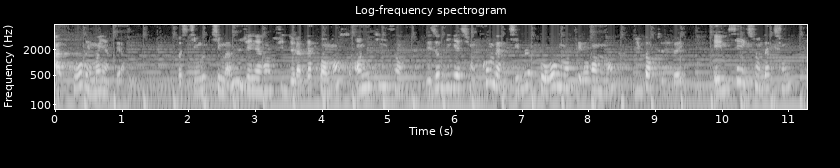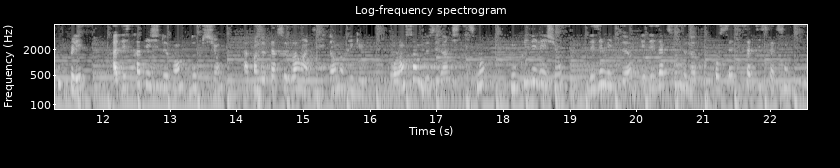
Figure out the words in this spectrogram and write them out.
à court et moyen terme. Trustim Optimum génère ensuite de la performance en utilisant des obligations convertibles pour augmenter le rendement du portefeuille et une sélection d'actions couplées à des stratégies de vente d'options afin de percevoir un dividende régulier. Pour l'ensemble de ces investissements, nous privilégions des émetteurs et des actions de notre process satisfaction client.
